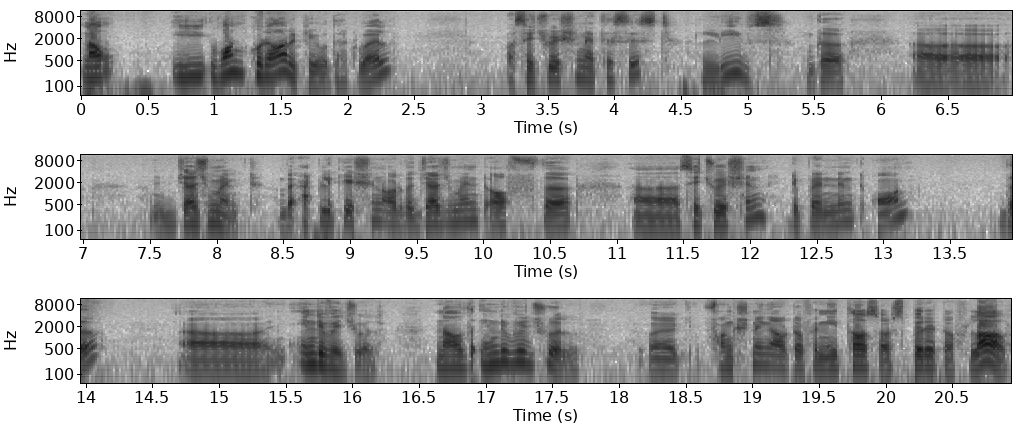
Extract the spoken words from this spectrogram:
Now, e one could argue that well a situation ethicist leaves the uh, judgment, the application or the judgment of the uh, situation dependent on the uh, individual. Now, the individual uh, functioning out of an ethos or spirit of love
